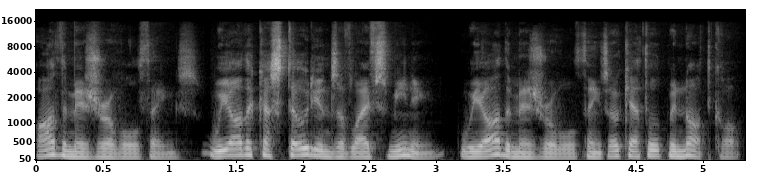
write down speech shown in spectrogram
are the measure of all things. We are the custodians of life's meaning. We are the measure of all things. Okay, I thought we're not, Carl.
